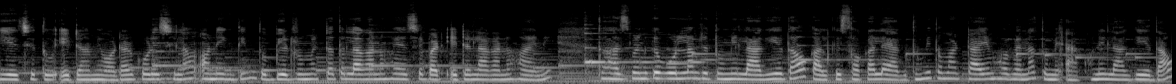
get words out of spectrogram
গিয়েছে, তো এটা আমি অর্ডার করেছিলাম অনেক দিন তো বেডরুমেরটা তো লাগানো হয়েছে বাট এটা লাগানো হয়নি। তো হাজব্যান্ডকে বললাম যে, তুমি লাগিয়ে দাও, কালকে সকালে একদমই তোমার টাইম হবে না, তুমি এখনই লাগিয়ে দাও।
